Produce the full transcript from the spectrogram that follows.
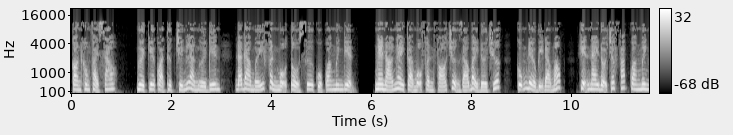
Còn không phải sao? Người kia quả thực chính là người điên, đã đào mấy phần mộ tổ sư của Quang Minh Điện. Nghe nói ngay cả mộ phần phó trưởng giáo bảy đời trước, cũng đều bị đào móc. Hiện nay đội chấp pháp Quang Minh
